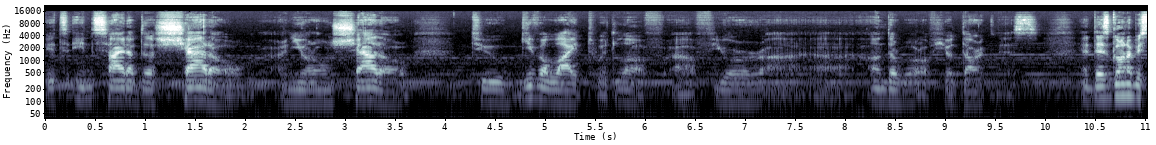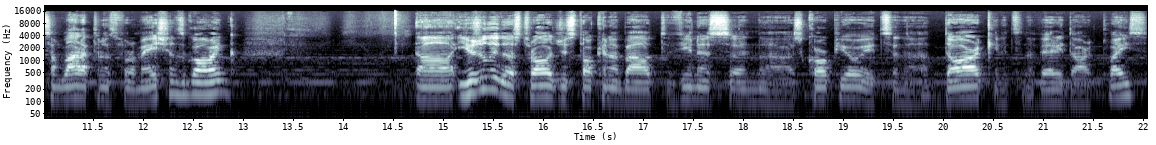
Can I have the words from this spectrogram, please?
It's inside of the shadow and your own shadow to give a light with love of your uh, uh, underworld of your darkness and there's going to be some lot of transformations going uh, usually the astrology is talking about Venus and uh, Scorpio. It's in a dark and it's in a very dark place.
